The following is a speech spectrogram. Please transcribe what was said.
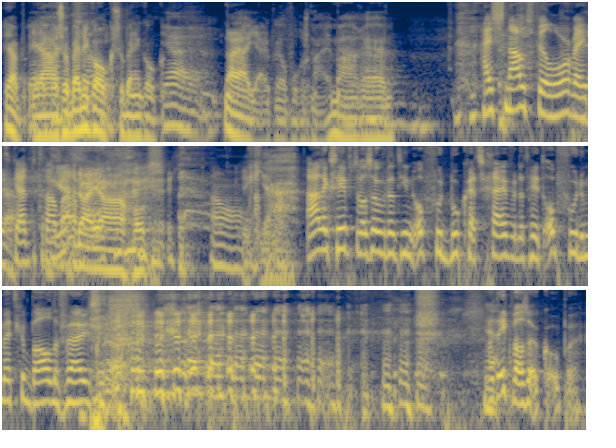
Ja, Ja, ja, zo ben ik ook. Zo ben ik ook. Ja, ja. Nou ja, jij ook wel volgens mij. Maar eh, Hij snauwt veel hoor, weet Ja. ik uit betrouwbaar. nou ja, god. Oh. Ik, ja. Alex heeft het wel eens over dat hij een opvoedboek gaat schrijven. Dat heet Opvoeden met gebalde vuisten. Wat ik wel zou kopen,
